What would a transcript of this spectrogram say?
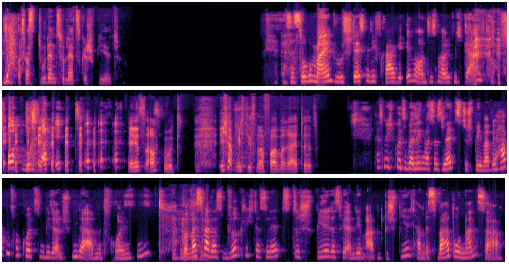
Ja. Was hast du denn zuletzt gespielt? Das ist so gemeint, du stellst mir die Frage immer und diesmal habe ich mich gar nicht drauf vorbereitet. Ja, ist auch gut. Ich habe mich diesmal vorbereitet. Lass mich kurz überlegen, was das letzte Spiel war. Wir hatten vor kurzem wieder einen Spieleabend mit Freunden. Aber was war das wirklich das letzte Spiel, das wir an dem Abend gespielt haben? Es war Bonanza.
